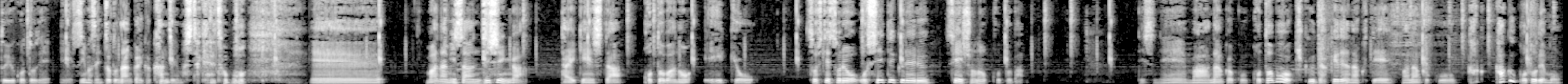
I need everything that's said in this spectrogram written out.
ということで、えー、すいません。ちょっと何回か噛んじゃいましたけれども、えー、まなみさん自身が体験した言葉の影響、そしてそれを教えてくれる聖書の言葉ですね。まあなんかこう言葉を聞くだけではなくて、まあなんかこう書くことでも、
